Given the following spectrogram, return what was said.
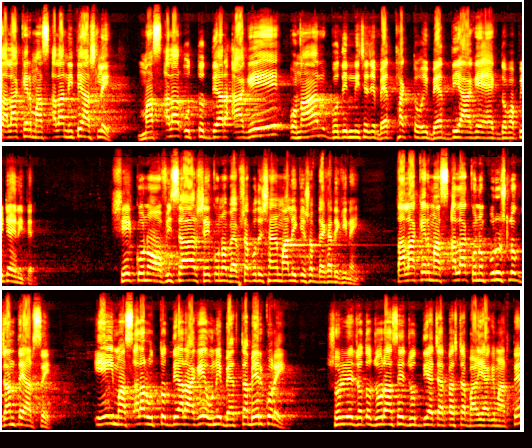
তালাকের মাসআলা নিতে আসলে, মাসআলার উত্তর দেওয়ার আগে ওনার গদির নিচে যে ব্যাদ থাকতো, ওই ব্যাদ দিয়ে আগে এক দফা পিটাই নিতেন। সে কোনো অফিসার, সে কোনো ব্যবসা প্রতিষ্ঠানের মালিক এসব দেখা দেখি নাই। তালাকের মাসআলা কোনো পুরুষ লোক জানতে আসছে। এই মাসআলার উত্তর দেওয়ার আগে উনি ব্যাদটা বের করে, শরীরে যত জোর আছে জোর দিয়ে চার পাঁচটা বাড়ি আগে মারতেন।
